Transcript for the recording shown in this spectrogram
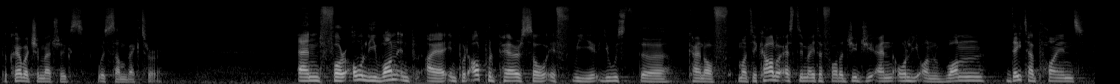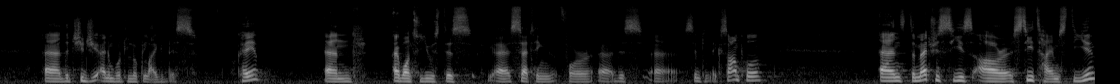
the curvature matrix with some vector. And for only one in, uh, input-output pair, so if we used the kind of Monte Carlo estimator for the GGN only on one data point, uh, the GGN would look like this, okay? And I want to use this uh, setting for uh, this uh, simple example. And the matrices are C times D,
